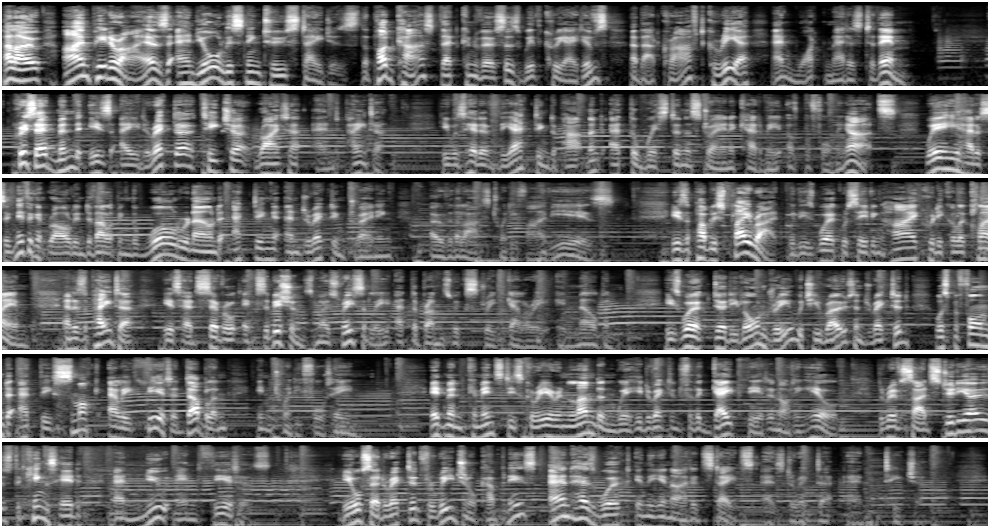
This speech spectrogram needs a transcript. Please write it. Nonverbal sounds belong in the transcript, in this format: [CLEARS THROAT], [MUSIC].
Hello, I'm Peter Ayres, and you're listening to Stages, the podcast that converses with creatives about craft, career, and what matters to them. Chris Edmund is a director, teacher, writer, and painter. He was head of the acting department at the Western Australian Academy of Performing Arts, where he had a significant role in developing the world renowned acting and directing training over the last 25 years. He is a published playwright, with his work receiving high critical acclaim, and as a painter, he has had several exhibitions, most recently at the Brunswick Street Gallery in Melbourne. His work Dirty Laundry, which he wrote and directed, was performed at the Smock Alley Theatre, Dublin, in 2014. Edmund commenced his career in London, where he directed for the Gate Theatre, Notting Hill, the Riverside Studios, the King's Head, and New End Theatres. He also directed for regional companies and has worked in the United States as director and teacher.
